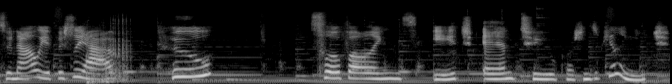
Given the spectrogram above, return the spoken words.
So now we officially have two slow fallings each and two potions of healing each.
